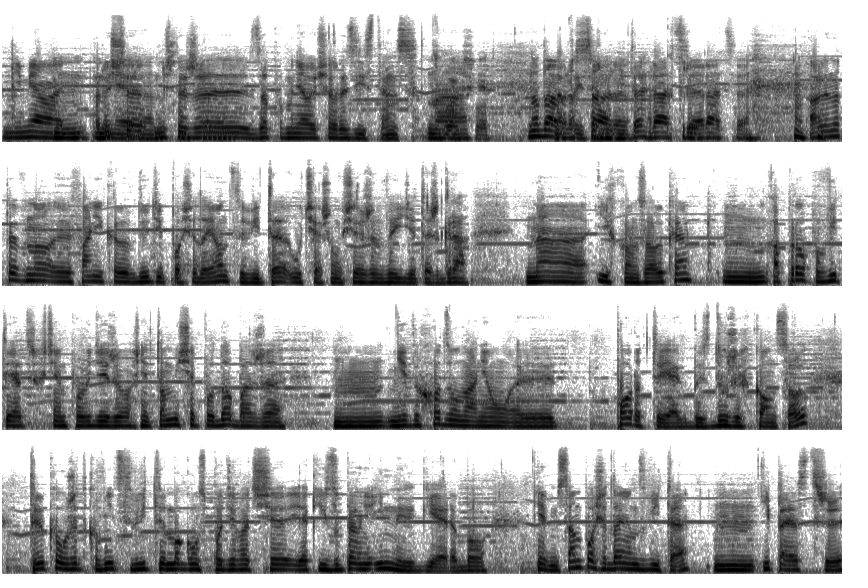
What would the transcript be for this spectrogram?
nie miała Mm, Myślę, na myślę konsoli. że zapomniałeś o Resistance, na, Właśnie. No dobra, sorry, Vita, racja, który- racja. ale na pewno y, fani Call of Duty posiadający Vita ucieszą się, że wyjdzie też gra na ich konsolkę. Mm, A propos Vita, ja też chciałem powiedzieć, że właśnie to mi się podoba, że mm, nie wychodzą na nią y, porty jakby z dużych konsol, tylko użytkownicy Vity mogą spodziewać się jakichś zupełnie innych gier, bo nie wiem, sam posiadając Vitę mm, i PS3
